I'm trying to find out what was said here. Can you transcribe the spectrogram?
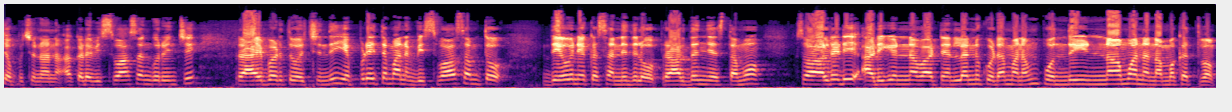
చెప్పుచున్నాను. అక్కడ విశ్వాసం గురించి రాయబడుతూ వచ్చింది. ఎప్పుడైతే మనం విశ్వాసంతో దేవుని యొక్క సన్నిధిలో ప్రార్థన చేస్తామో సో ఆల్రెడీ అడిగి ఉన్న వాటిలను కూడా మనం పొంది ఉన్నాము అన్న నమ్మకత్వం.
